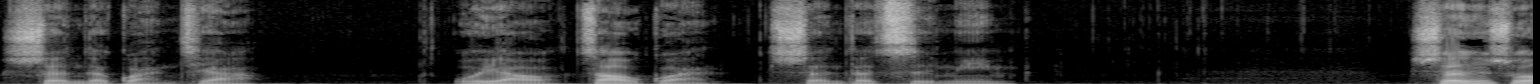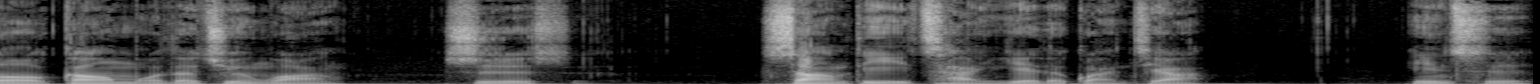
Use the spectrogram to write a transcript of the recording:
神的管家，我要照管神的子民。神所高摩的君王是上帝产业的管家，因此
